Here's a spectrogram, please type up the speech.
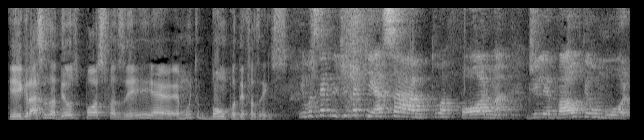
E graças a Deus posso fazer é, é muito bom poder fazer isso. E você acredita que essa tua forma de levar o teu humor,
